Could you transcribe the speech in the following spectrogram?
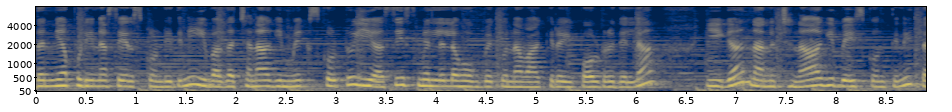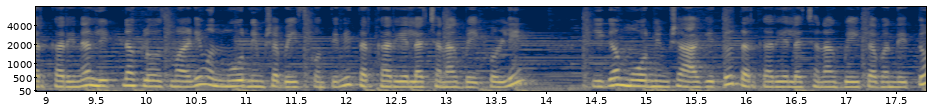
ಧನಿಯಾ ಪುಡಿನ ಸೇರಿಸ್ಕೊಂಡಿದ್ದೀನಿ. ಇವಾಗ ಚೆನ್ನಾಗಿ ಮಿಕ್ಸ್ ಕೊಟ್ಟು ಈ ಹಸಿ ಸ್ಮೆಲ್ಲೆಲ್ಲ ಹೋಗಬೇಕು. ನಾವು ಹಾಕಿರೋ ಈ ಪೌಡ್ರದೆಲ್ಲ ಈಗ ನಾನು ಚೆನ್ನಾಗಿ ಬೇಯಿಸ್ಕೊತೀನಿ. ತರಕಾರಿನ ಲಿಟ್ನ ಕ್ಲೋಸ್ ಮಾಡಿ ಒಂದು ಮೂರು ನಿಮಿಷ ಬೇಯಿಸ್ಕೊತೀನಿ. ತರಕಾರಿ ಎಲ್ಲ ಚೆನ್ನಾಗಿ ಬೇಯ್ಕೊಳ್ಳಿ. ಈಗ ಮೂರು ನಿಮಿಷ ಆಗಿತ್ತು. ತರಕಾರಿ ಎಲ್ಲ ಚೆನ್ನಾಗಿ ಬೇಯ್ತಾ ಬಂದಿತ್ತು.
